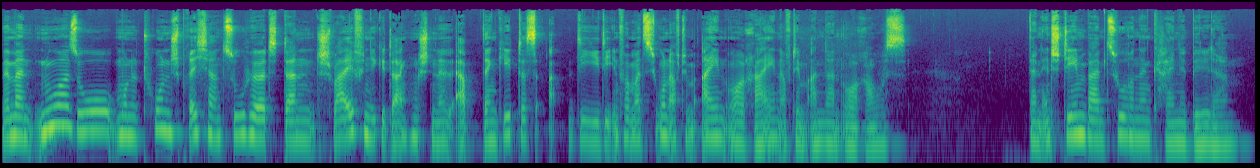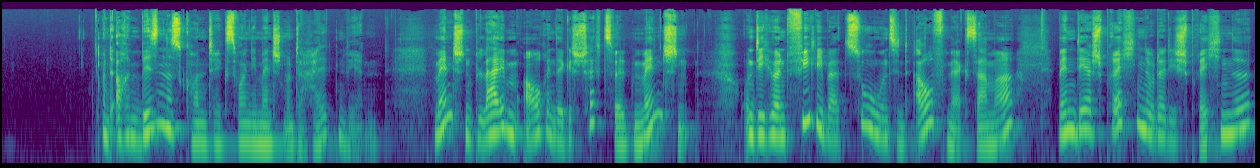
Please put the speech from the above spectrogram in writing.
Wenn man nur so monotonen Sprechern zuhört, dann schweifen die Gedanken schnell ab, dann geht das, die, die Information auf dem einen Ohr rein, auf dem anderen Ohr raus. Dann entstehen beim Zuhörenden keine Bilder. Und auch im Business-Kontext wollen die Menschen unterhalten werden. Menschen bleiben auch in der Geschäftswelt Menschen. Und die hören viel lieber zu und sind aufmerksamer, wenn der Sprechende oder die Sprechende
